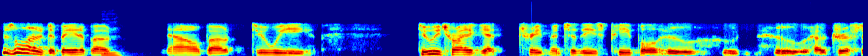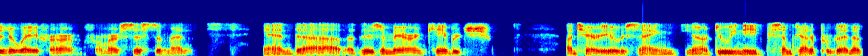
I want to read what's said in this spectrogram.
there's a lot of debate about mm. now about do we do we try to get treatment to these people who who who have drifted away from our, from our system and and uh, there's a mayor in Cambridge Ontario who's saying, you know, do we need some kind of preventive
